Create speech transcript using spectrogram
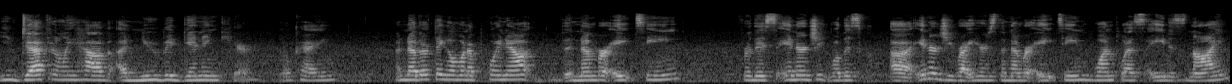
you definitely have a new beginning here, okay? Another thing I want to point out, the number 18 for this energy, well, this uh, energy right here is the number 18. 1 plus 8 is 9.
